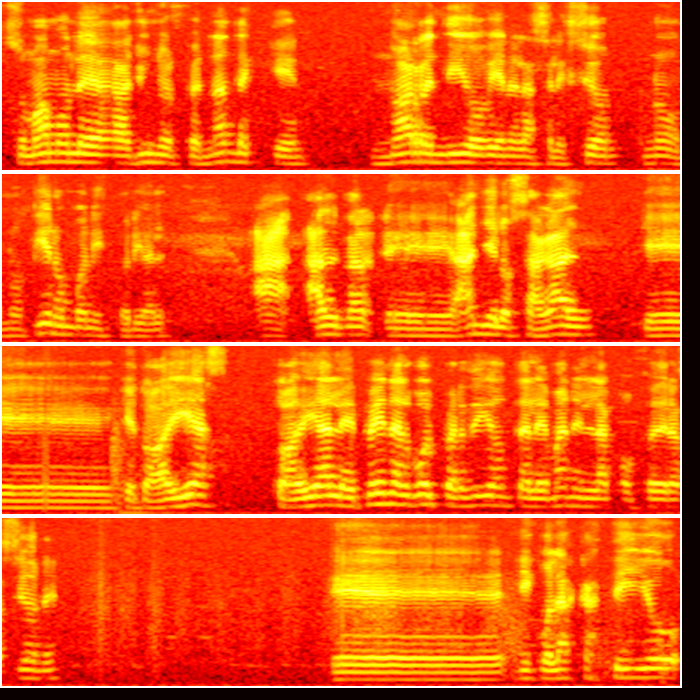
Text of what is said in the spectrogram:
sumámosle a Junior Fernández que no ha rendido bien en la selección, no, no tiene un buen historial. A eh, Ángelo Zagal, que, que todavía, todavía le pena el gol perdido ante Alemania en las confederaciones eh, Nicolás Castillo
